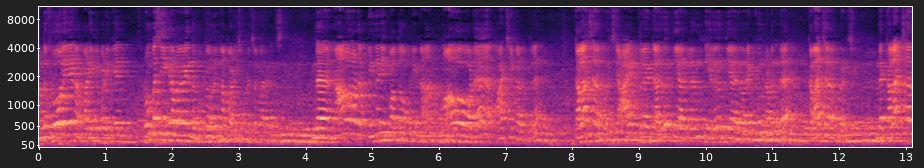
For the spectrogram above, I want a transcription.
அந்த ஃப்ளோலையே நான் படிக்க படிக்க ரொம்ப சீக்கிரமாகவே இந்த புக்கை வந்து நான் படிச்சு முடிச்ச மாதிரி இருந்துச்சு. இந்த நாவலோட பின்னணி பார்த்தோம் அப்படின்னா மாவோட ஆட்சி காலத்தில் கலாச்சார புரட்சி ஆயிரத்தி தொள்ளாயிரத்தி அறுபத்தி ஆறுலேருந்து எழுபத்தி ஆறு வரைக்கும் நடந்த கலாச்சார புரட்சி. இந்த கலாச்சார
